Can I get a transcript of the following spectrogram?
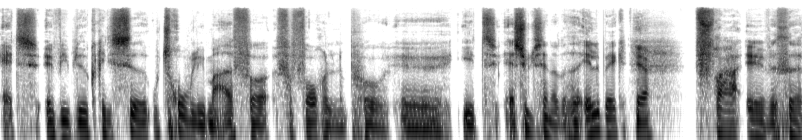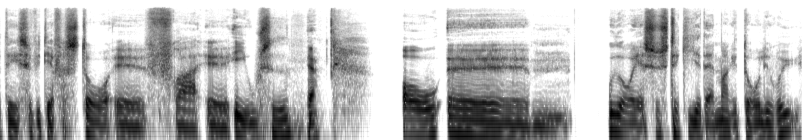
at øh, vi er blevet kritiseret utrolig meget for, for forholdene på øh, et asylcenter, der hedder Ellebæk. Ja. Fra, øh, hvad hedder det, så vidt jeg forstår, øh, fra øh, EU-side. Ja. Og øh, udover at jeg synes, det giver Danmark et dårligt ry,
